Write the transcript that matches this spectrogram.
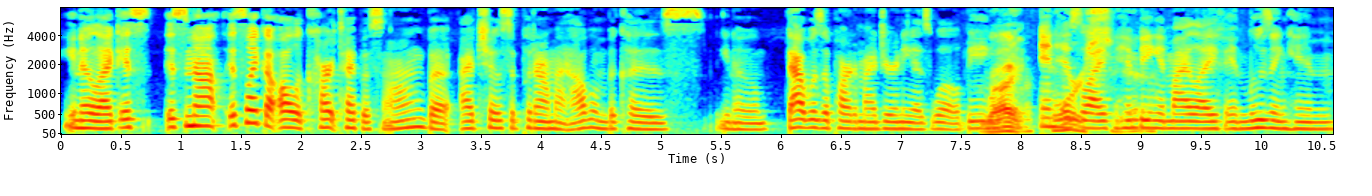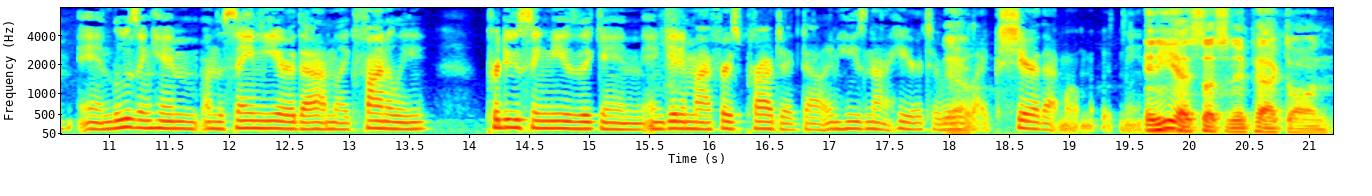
you know, like it's it's not it's like a a la carte type of song, but I chose to put it on my album because you know that was a part of my journey as well, being Right. Of in his course, life, him being in my life, and losing him, and losing him on the same year that I'm like finally producing music and and getting my first project out, and he's not here to really Yeah. like share that moment with me. And he has such an impact on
